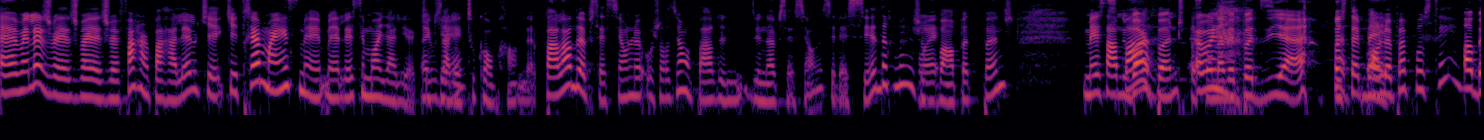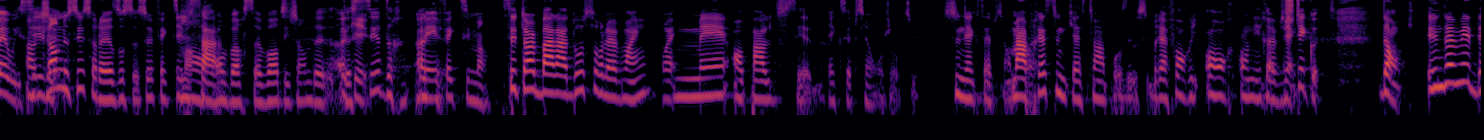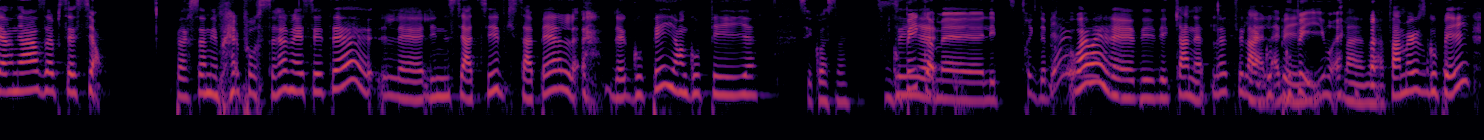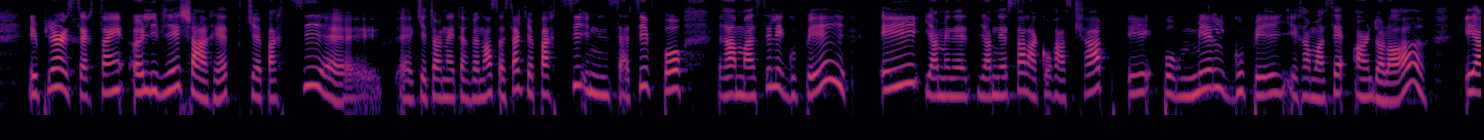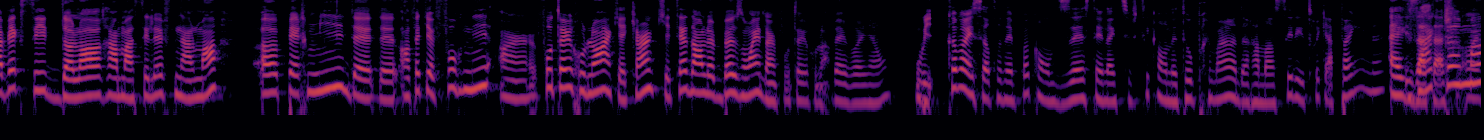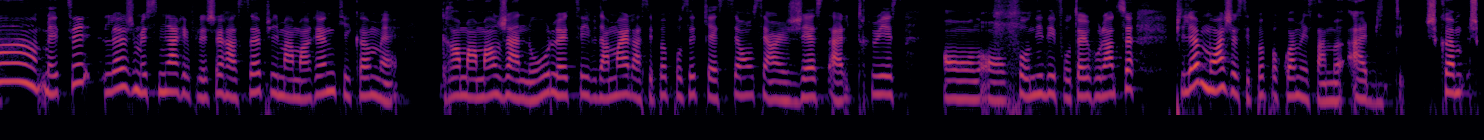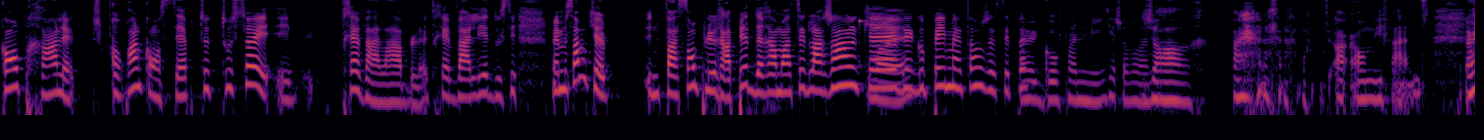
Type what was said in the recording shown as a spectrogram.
Euh, mais là, je vais, je, vais, je vais faire un parallèle qui est, qui est très mince, mais, mais laissez-moi y aller. OK? OK. Vous allez tout comprendre. là. Parlant d'obsession, aujourd'hui, on parle d'une obsession. C'est le cidre. Là. Je ne Ouais. vends pas de punch. Mais ça nous vends un part... punch parce Ah qu'on oui. n'avait pas dit à... Ben- on l'a pas posté? Ah ben oui, si les gens nous suivent sur les réseaux sociaux, effectivement, on, va recevoir des gens de, cidre, mais effectivement, C'est un balado sur le vin, Ouais. mais on parle du cidre. exception aujourd'hui. C'est une exception. Mais après, c'est une question à poser aussi. Bref, on, ri- on, on y revient. Je t'écoute. Donc, une de mes dernières obsessions, personne n'est prêt pour ça, mais c'était l'initiative qui s'appelle De goupille en goupille. C'est quoi ça? Goupé euh, comme euh, les petits trucs de bière? Ouais, les- des, des canettes, là, tu sais, la, La- la goupille. goupille, ouais. La, la fameuse goupille. Et puis, un certain Olivier Charrette, qui est parti, euh, euh, qui est un intervenant social, qui a parti une initiative pour ramasser les goupilles et il amenait, il amenait ça à la cour à scrap et pour 1000 goupilles, il ramassait un dollar. Et avec ces dollars ramassés-là, finalement, a permis de, de- En fait, il a fourni un fauteuil roulant à quelqu'un qui était dans le besoin d'un fauteuil roulant. Ben voyons. Oui. Comme à une certaine époque, on disait c'était une activité quand on était au primaire là, de ramasser les trucs à pain. Là, les attaches. Ouais. Exactement. Mais tu sais, là, je me suis mis à réfléchir à ça. Puis ma marraine, qui est comme euh, grand-maman Jeannot, là, tu sais, évidemment, elle ne s'est pas posé de questions. C'est un geste altruiste. On, on fournit des fauteuils roulants, tout ça. Puis là, moi, je sais pas pourquoi, mais ça m'a habité. Je, comme, je, comprends le, je comprends le concept. Tout, tout ça est, est très valable, très valide aussi. Mais il me semble qu'il y a une façon plus rapide de ramasser de l'argent que Ouais. des goupilles, mettons, je sais pas. Un GoFundMe, quelque chose comme ça. Genre. un OnlyFans.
